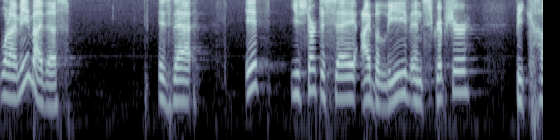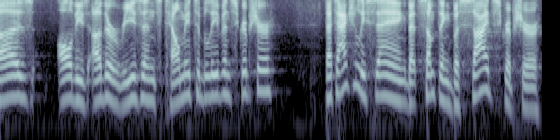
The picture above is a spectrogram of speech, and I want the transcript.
what I mean by this is that if you start to say, I believe in Scripture, because all these other reasons tell me to believe in Scripture, that's actually saying that something besides Scripture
